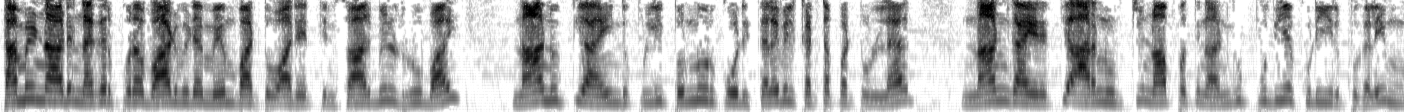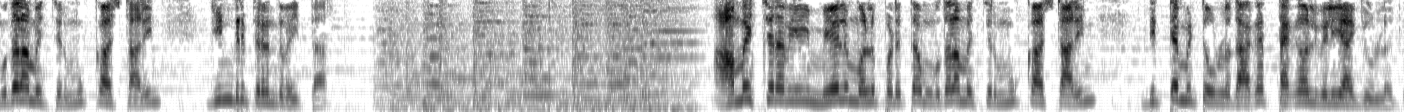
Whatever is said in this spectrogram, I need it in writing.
தமிழ்நாடு நகர்ப்புற வாழ்விட மேம்பாட்டு வாரியத்தின் சார்பில் ரூபாய் நானூத்தி ஐந்து புள்ளி தொண்ணூறு கோடி செலவில் கட்டப்பட்டுள்ள நான்காயிரத்தி அறுநூற்று நாற்பத்தி நான்கு புதிய குடியிருப்புகளை முதலமைச்சர் மு க ஸ்டாலின் இன்று திறந்து வைத்தார். அமைச்சரவையை மேலும் வலுப்படுத்த முதலமைச்சர் மு க ஸ்டாலின் திட்டமிட்டுள்ளதாக தகவல் வெளியாகியுள்ளது.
